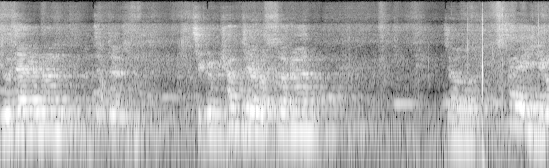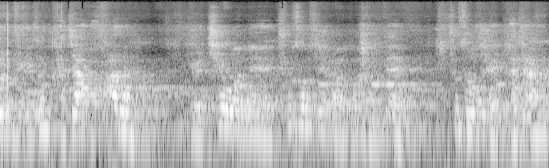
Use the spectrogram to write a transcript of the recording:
이 자료는 어쨌든 지금 현재로서는 저 서해 이론 중에서 가장 빠른 그 최원의 초소세라고 하는데 초소세 가장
